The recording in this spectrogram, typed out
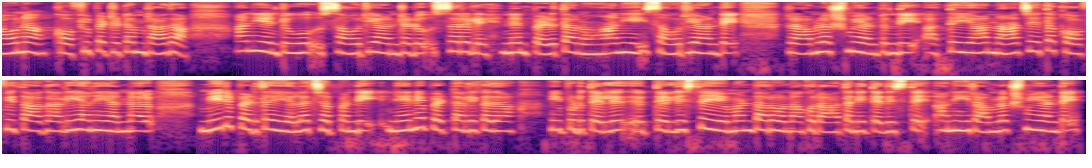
అవునా కాఫీ పెట్టడం రాదా? అని అంటూ శౌర్య అంటాడు. సరేలే నేను పెడతాను అని శౌర్య అంటే రామలక్ష్మి అంటుంది. అత్తయ్య నా చేత కాఫీ తాగాలి అని అన్నారు. మీరు పెడితే ఎలా చెప్పండి? నేనే పెట్టాలి కదా. ఇప్పుడు తెలి తెలిస్తే ఏమంటారో నాకు రాదని తెలిస్తే అని రామలక్ష్మి అంటే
